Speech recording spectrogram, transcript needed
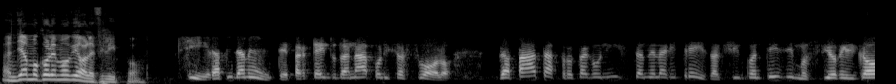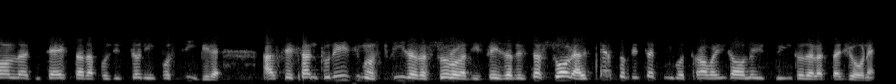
Andiamo con le moviole Filippo. Sì, rapidamente, partendo da Napoli-Sassuolo. Zapata protagonista nella ripresa, al cinquantesimo sfiora il gol di testa da posizione impossibile, al sessantunesimo sfida da solo la difesa del Sassuolo e al terzo tentativo trova il gol il quinto della stagione.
